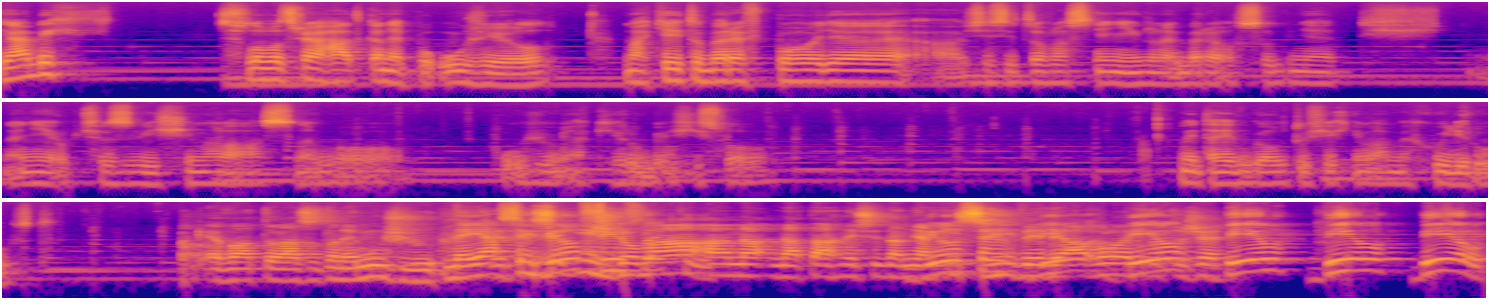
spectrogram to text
Já bych slovo třeba hádka nepoužil. Matěj to bere v pohodě a že si to vlastně nikdo nebere osobně, když na něj občas zvýšíme hlas nebo použiju nějaký hrubější slovo. My tady v Goutu všichni máme chuť růst. Tak Eva, to já za to nemůžu. Ne, já ty jsem byl v sedíš doma a na, natáhneš si tam nějaký Byl svý videa, byl, vole, byl, protože byl, byl, byl.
